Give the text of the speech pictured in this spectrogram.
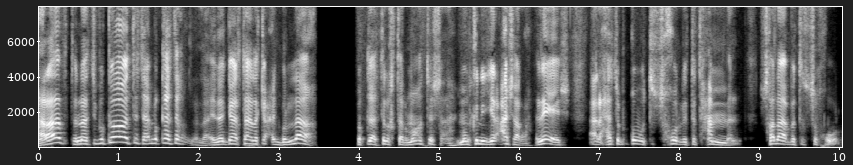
عرفت؟ الناس يقول تسعة مقياس رختر. لا إذا قال سألك أحد يقول لا. مقياس رختر ما هو تسعة. ممكن يجي العشرة. ليش؟ على حسب قوة الصخور اللي تتحمل صلابة الصخور.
